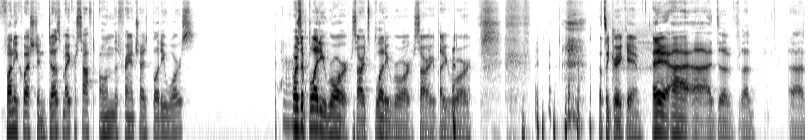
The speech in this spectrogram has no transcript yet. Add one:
Funny question: Does Microsoft own the franchise Bloody Wars? Or is it Bloody Roar? Sorry, it's Bloody Roar. Sorry, Bloody Roar. That's a great game. Anyway, uh, uh, the, uh, uh,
